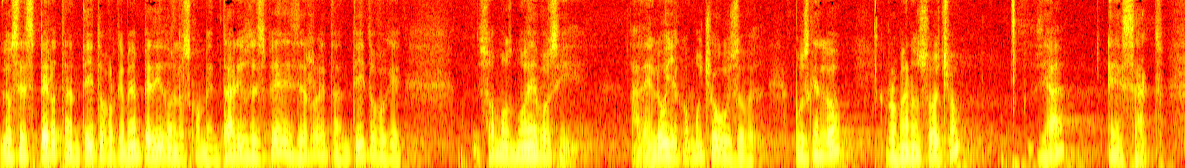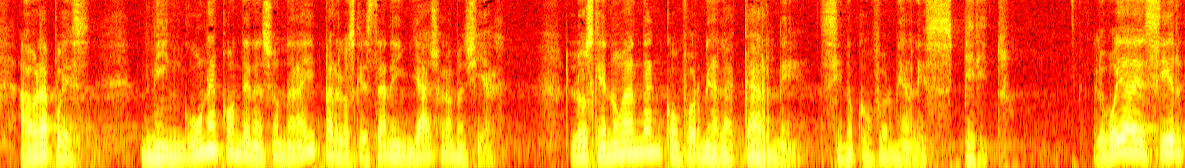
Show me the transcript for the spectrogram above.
los espero tantito porque me han pedido en los comentarios, espérese, roe tantito porque somos nuevos y aleluya, con mucho gusto. Búsquenlo, Romanos 8, ¿ya? Exacto. Ahora pues, ninguna condenación hay para los que están en Yahshua Mashiach, los que no andan conforme a la carne, sino conforme al Espíritu. Lo voy a decir,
